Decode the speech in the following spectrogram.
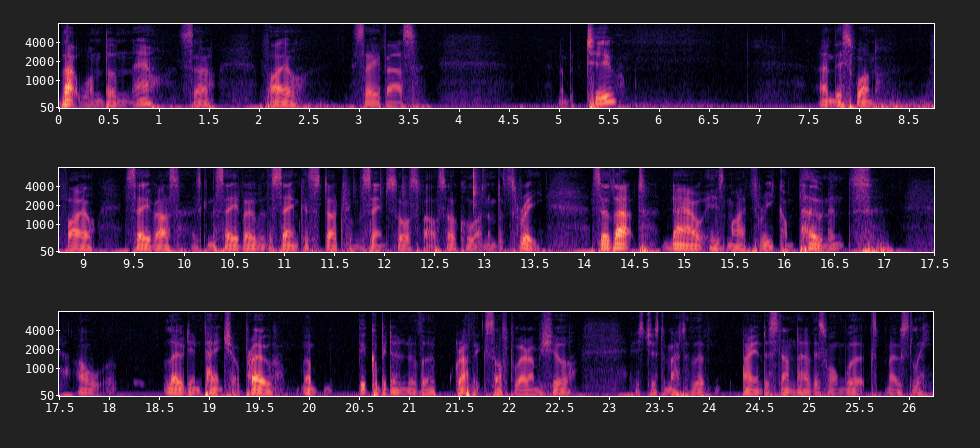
that one done now so file save as. Number two. And this one file save as is going to save over the same because start from the same source file so I'll call that number three. So that now is my three components. I'll load in PaintShop Pro. Um, it could be done in other graphic software I'm sure. It's just a matter of I understand how this one works mostly.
